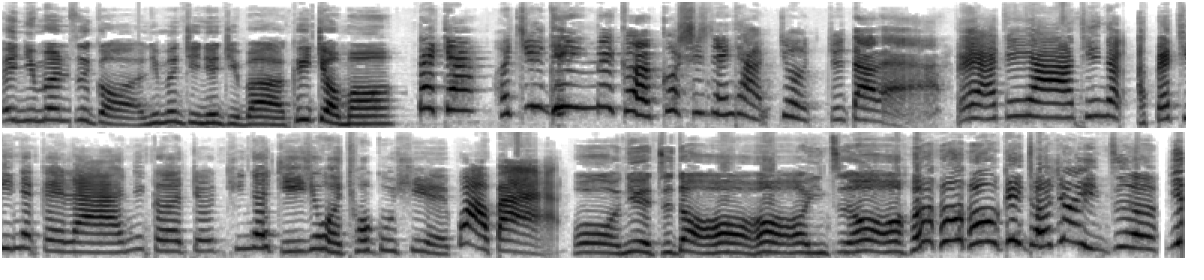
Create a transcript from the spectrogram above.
哎，你们四个，你们几年几班？可以讲吗？故事现场就知道了。对呀，对呀，听那啊，不要听那个啦，那个就听那集就会说故事，不好吧？哦，你也知道哦哦哦，影子哦，哈哈哈，我可以嘲笑影子了耶！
